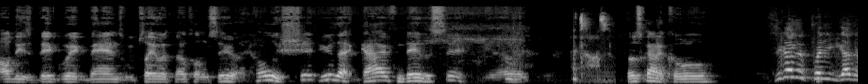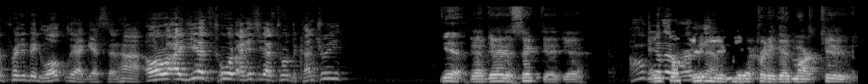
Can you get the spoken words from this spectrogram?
all these big wig bands we play with in Oklahoma City are like, "Holy shit, you're that guy from Day of the Sick," you know. That's awesome. So it's kind of cool. So you guys are pretty. You guys are pretty big locally, I guess. Then, huh? Or uh, you guys toured. I guess you guys toured the country. Yeah, Yeah, Day of the Sick did, yeah. I don't think I've ever heard of them. made a pretty good mark, too.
